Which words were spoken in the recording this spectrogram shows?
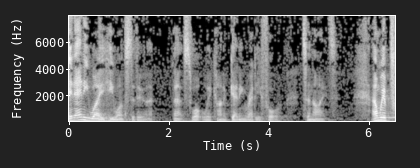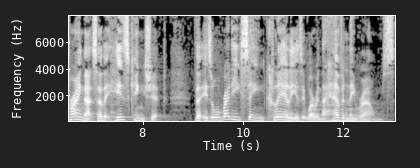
In any way he wants to do that. That's what we're kind of getting ready for tonight. And we're praying that so that his kingship, that is already seen clearly, as it were, in the heavenly realms,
